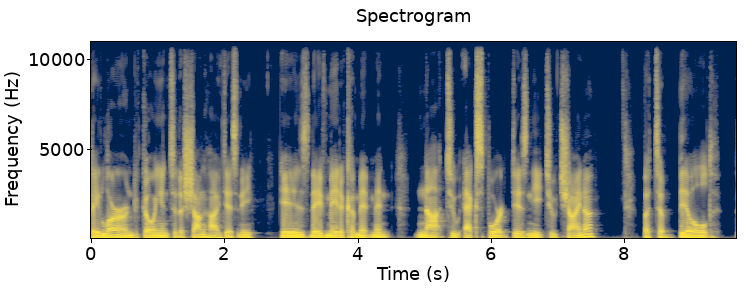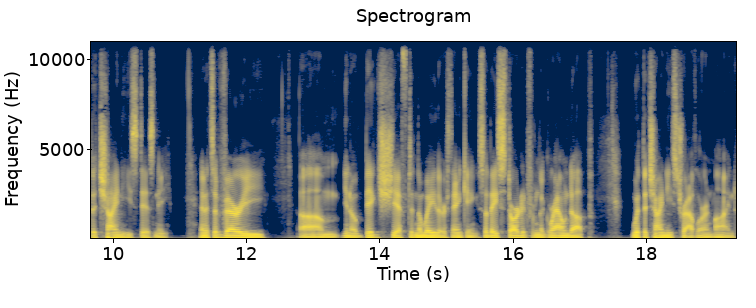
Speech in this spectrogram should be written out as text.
they learned going into the Shanghai Disney is they've made a commitment not to export Disney to China, but to build the Chinese Disney. And it's a very um, you know, big shift in the way they're thinking. So they started from the ground up with the Chinese traveler in mind.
